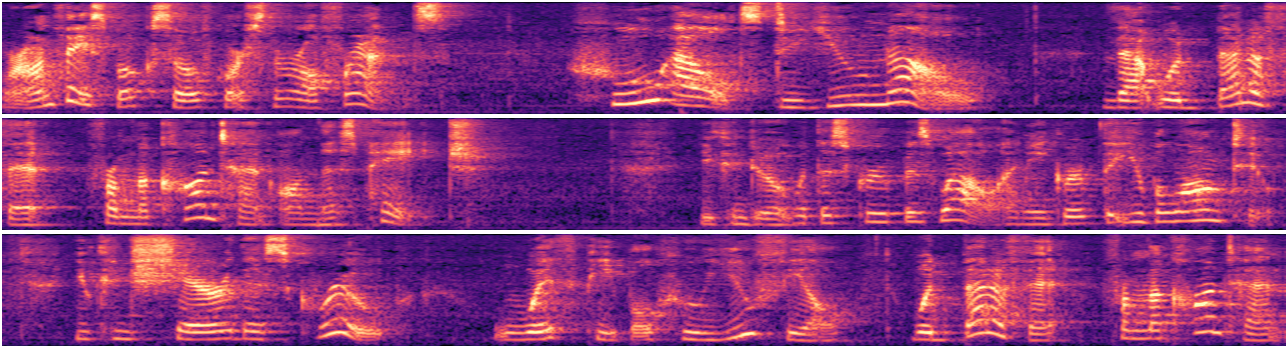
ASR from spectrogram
We're on Facebook, so of course they're all friends. Who else do you know that would benefit from the content on this page? You can do it with this group as well, any group that you belong to. You can share this group with people who you feel would benefit from the content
